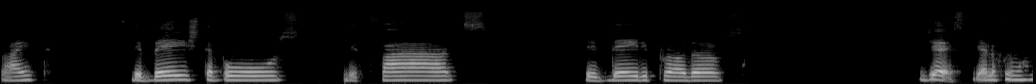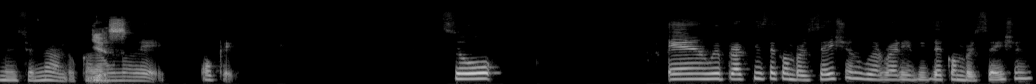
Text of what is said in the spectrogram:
right? The vegetables, the fats, the dairy products. Yes, ya lo fuimos mencionando, cada Yes. uno de ellos. Okay. So, and we practice the conversation. We already did the conversation.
